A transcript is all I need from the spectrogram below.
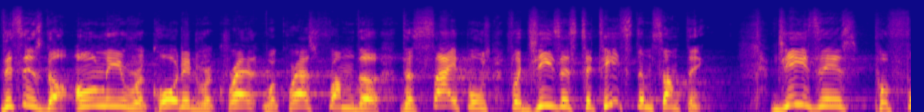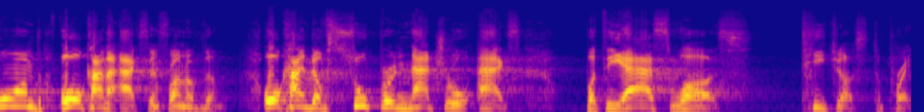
This is the only recorded request, request from the disciples for Jesus to teach them something. Jesus performed all kind of acts in front of them, all kind of supernatural acts. But the ask was, teach us to pray.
